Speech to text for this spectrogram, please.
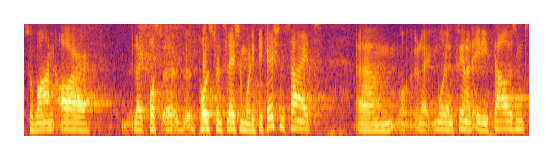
So one are like uh, post-translation modification sites, um, like more than 380,000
